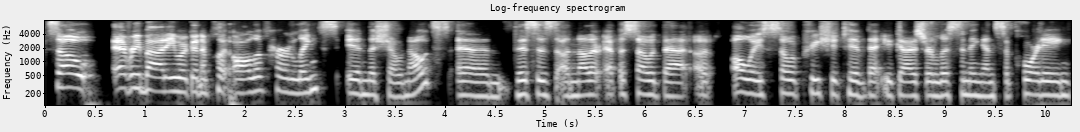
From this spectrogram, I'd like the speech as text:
So, everybody, we're going to put all of her links in the show notes. And this is another episode that uh, always so appreciative that you guys are listening and supporting.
